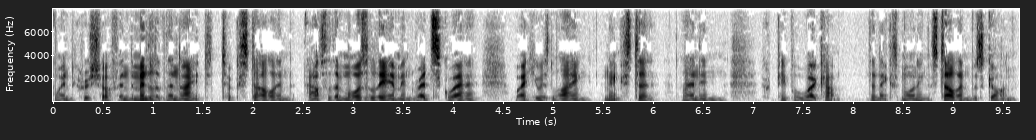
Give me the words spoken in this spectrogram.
when Khrushchev, in the middle of the night, took Stalin out of the mausoleum in Red Square, where he was lying next to Lenin. People woke up the next morning, Stalin was gone.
